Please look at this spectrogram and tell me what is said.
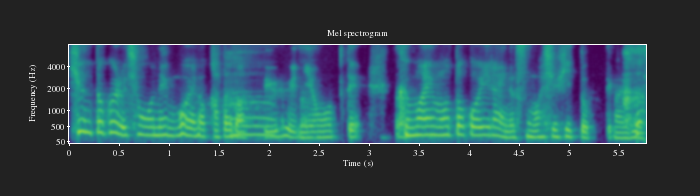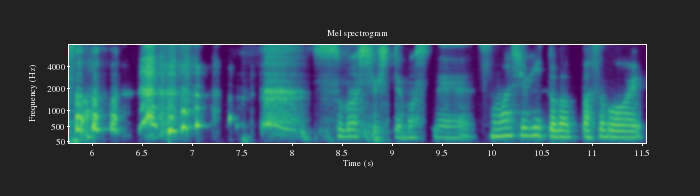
キュンとくる少年声の方だっていうふうに思って、うん熊井元子以来のスマッシュヒットって感じでした。スマッシュしてますね。スマッシュヒットだった、すごい。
